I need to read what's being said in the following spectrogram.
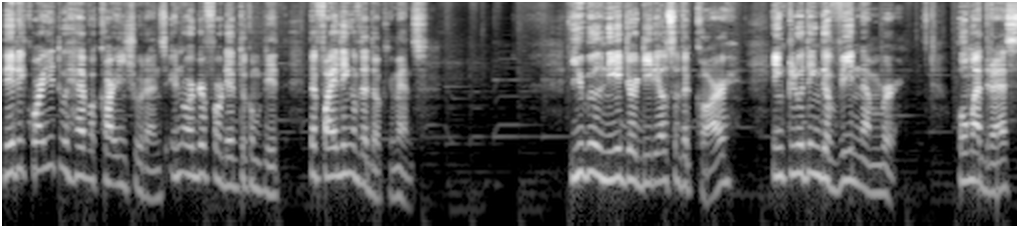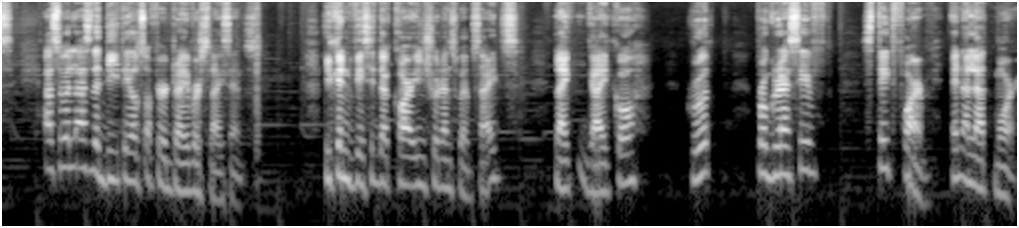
they require you to have a car insurance in order for them to complete the filing of the documents. You will need your details of the car, including the VIN number, home address, as well as the details of your driver's license. You can visit the car insurance websites like Geico, Root, Progressive, State Farm, and a lot more.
